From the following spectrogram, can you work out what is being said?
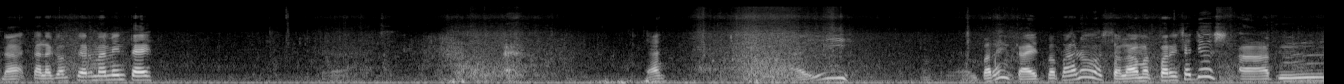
na talagang permanente yan ay yan pa rin kahit papano salamat pa rin sa Diyos at mm,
